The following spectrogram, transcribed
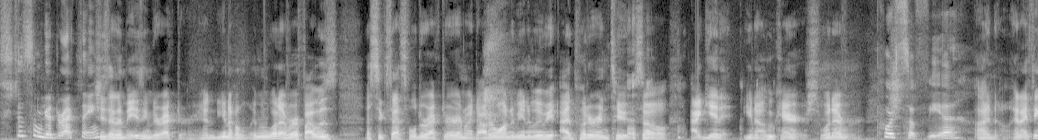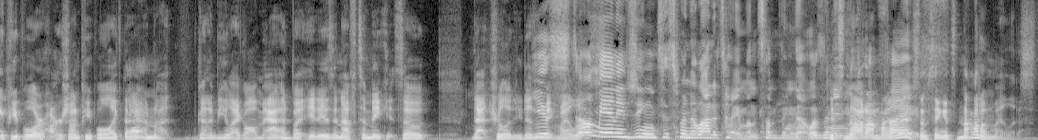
She does some good directing. She's an amazing director, and you know, I mean, whatever. If I was a successful director and my daughter wanted to be in a movie, I'd put her in too. So I get it. You know, who cares? Whatever. Poor Sofia. I know, and I think people are harsh on people like that. I'm not gonna be like all mad, but it is enough to make it so that trilogy doesn't You're make my list. I'm still managing to spend a lot of time on something that wasn't. It's not on my five. list. I'm saying it's not on my list.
